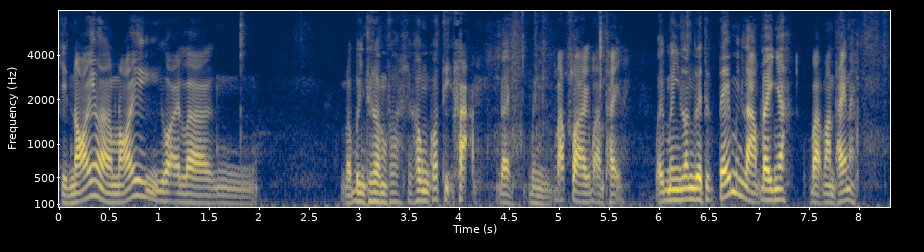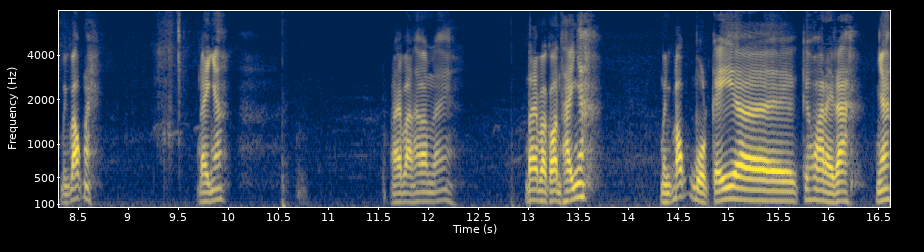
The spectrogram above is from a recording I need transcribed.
Chỉ nói là nói gọi là là bình thường thôi, không có thị phạm. Đây, mình bóc ra các bạn thấy vậy mình là người thực tế, mình làm đây nha. Bạn bạn thấy này, mình bóc này. Đây nhá. Đây bạn thân đấy. Đây, bà con thấy nhá. Mình bóc một cái ờ, cái hoa này ra nhá.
